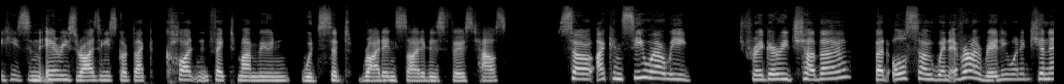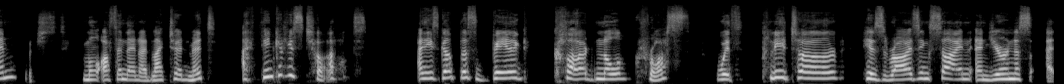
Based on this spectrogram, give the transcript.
he's an Aries rising. He's got like card. In fact, my moon would sit right inside of his first house. So I can see where we trigger each other. But also whenever I really want to kill him, which more often than I'd like to admit, I think of his chart and he's got this big cardinal cross with Pluto, his rising sign and Uranus. uh,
